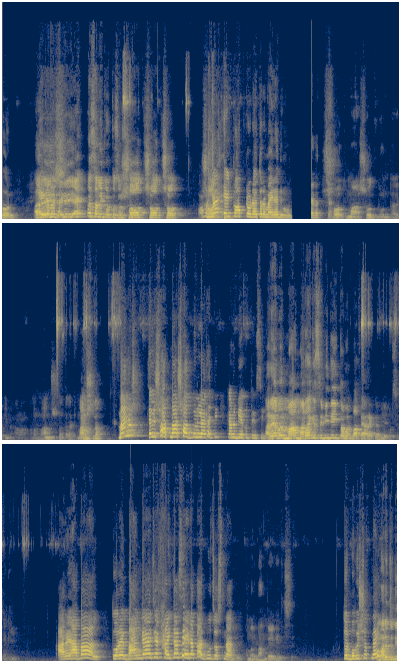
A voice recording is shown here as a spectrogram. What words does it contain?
বোন। আরে সেই এক পেশালি করতেছো সৎ সৎ সৎ। না এই টপটা ওটাই তোর মাইরা দিমু। সৎ মা সৎ বোন তারা কি আমার মানুষ না তারা কি মানুষ না? মানুষ তাহলে সৎ মা সৎ বোন লয়ে থাকতি কেন বিয়ে করতে গেছিলি? আরে আমার মা মারা গেছে বিদেই তো আমার বাপে আরেকটা বিয়ে করছে নাকি? আরে আবাল তোরে বাঙ্গায় যে খাইতাছে এটা তো আর বুঝোস না। আমার ভাঙ্গায় খাইতেছে। তোর ভবিষ্যৎ নাই? আমারে যদি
